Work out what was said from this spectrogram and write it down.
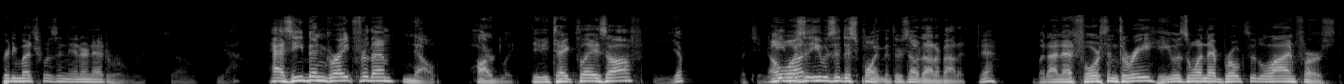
pretty much was an internet rumor. So yeah. Has he been great for them? No, hardly. Did he take plays off? Yep. But you know he what? was he was a disappointment. There's no doubt about it. yeah. But on that fourth and three, he was the one that broke through the line first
